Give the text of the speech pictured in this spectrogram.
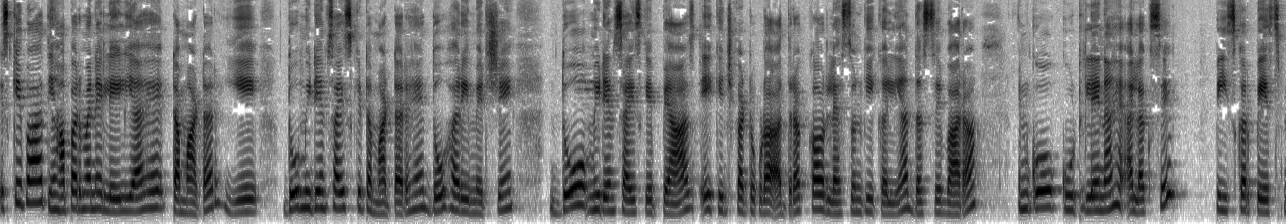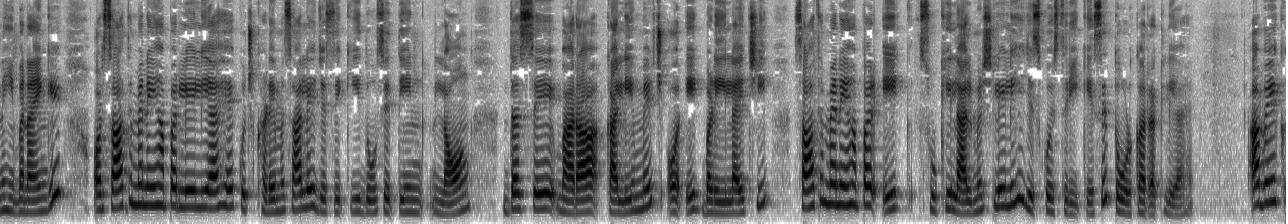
इसके बाद यहाँ पर मैंने ले लिया है टमाटर। ये दो मीडियम साइज़ के टमाटर हैं दो हरी मिर्चें दो मीडियम साइज़ के प्याज एक इंच का टुकड़ा अदरक का और लहसुन की कलियाँ दस से बारह। इनको कूट लेना है अलग से, पीस कर पेस्ट नहीं बनाएँगे। और साथ मैंने यहाँ पर ले लिया है कुछ खड़े मसाले, जैसे कि दो से तीन लौंग, दस से बारह काली मिर्च और एक बड़ी इलायची। साथ मैंने यहाँ पर एक सूखी लाल मिर्च ले ली है, जिसको इस तरीके से तोड़ कर रख लिया है। अब एक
